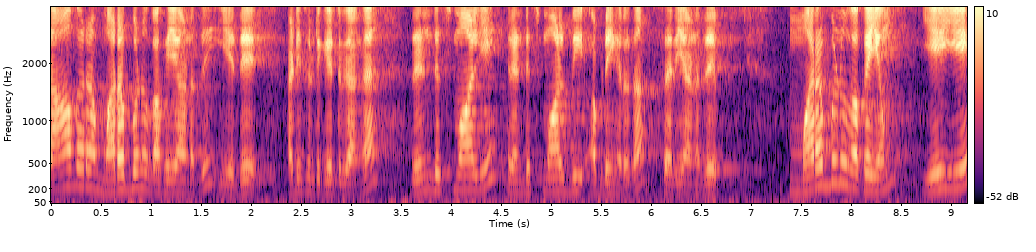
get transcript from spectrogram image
தாவர மரபணு வகையானது எது அப்படின்னு சொல்லிட்டு கேட்டிருக்காங்க. ரெண்டு ஸ்மால் ஏ ரெண்டு ஸ்மால் பி அப்படிங்கிறது தான் சரியானது. மரபணு வகையம் ஏஏ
